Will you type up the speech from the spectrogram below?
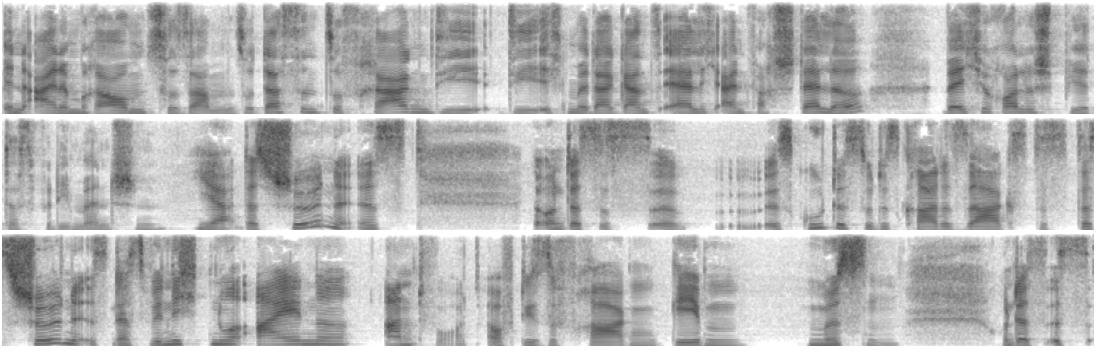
in einem Raum zusammen? So, das sind so Fragen, die, die ich mir da ganz ehrlich einfach stelle. Welche Rolle spielt das für die Menschen? Ja, das Schöne ist, und das ist, äh, ist gut, dass du das gerade sagst. Das, das Schöne ist, dass wir nicht nur eine Antwort auf diese Fragen geben müssen. Und das ist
